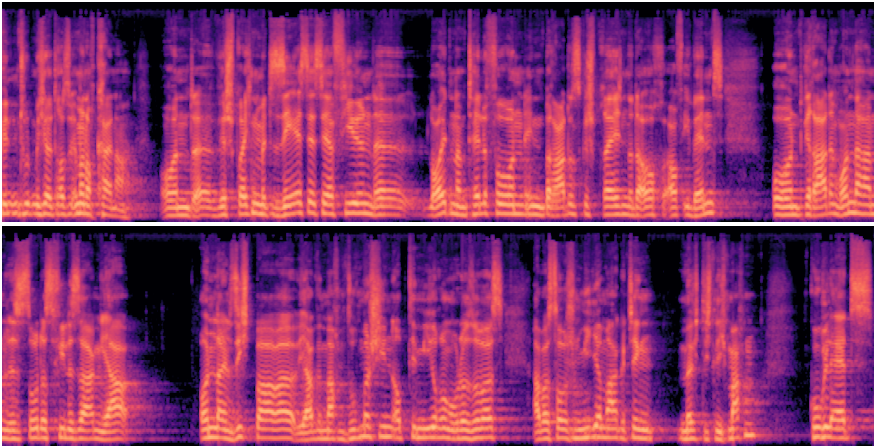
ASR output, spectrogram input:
Finden tut mich halt trotzdem immer noch keiner. Und äh, wir sprechen mit sehr, sehr, sehr vielen äh, Leuten am Telefon, in Beratungsgesprächen oder auch auf Events. Und gerade im Onlinehandel ist es so, dass viele sagen, ja, online sichtbarer, ja, wir machen Suchmaschinenoptimierung oder sowas, aber Social Media Marketing möchte ich nicht machen. Google Ads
